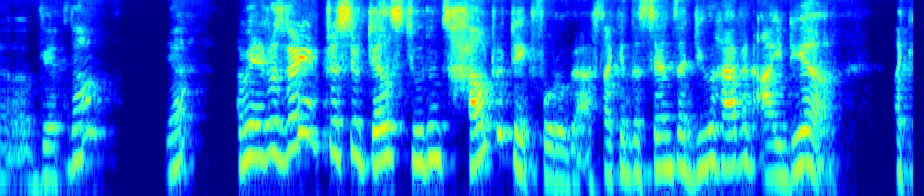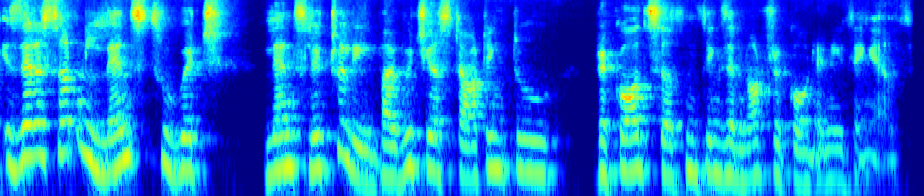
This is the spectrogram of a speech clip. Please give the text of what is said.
uh, Vietnam, yeah, I mean, it was very interesting to tell students how to take photographs, like in the sense that you have an idea, like, is there a certain lens through which, lens literally, by which you're starting to record certain things and not record anything else?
